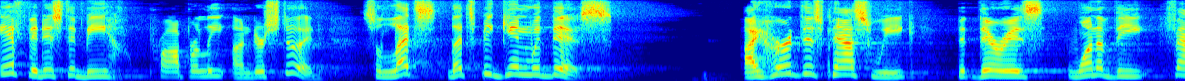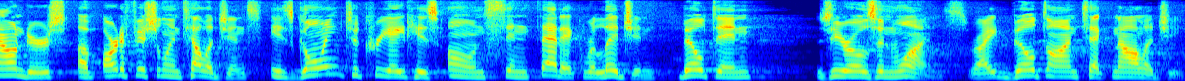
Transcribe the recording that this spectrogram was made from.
if it is to be properly understood. So let's, let's begin with this. I heard this past week that there is one of the founders of artificial intelligence is going to create his own synthetic religion built in zeros and ones, right? Built on technology.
